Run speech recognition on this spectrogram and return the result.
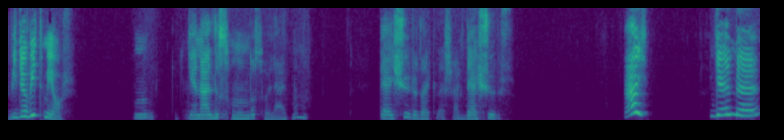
Video bitmiyor. Bunu genelde sonunda söylerdim ama. Değişiyoruz arkadaşlar. Değişiyoruz. Ay! Gelme.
